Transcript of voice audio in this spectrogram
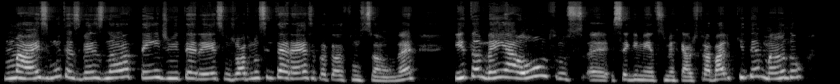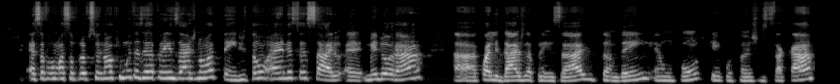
mas muitas vezes não atende o interesse, o jovem não se interessa por aquela função, né? E também há outros é, segmentos do mercado de trabalho que demandam essa formação profissional que muitas vezes a aprendizagem não atende. Então, é necessário é, melhorar a qualidade da aprendizagem também é um ponto que é importante destacar,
